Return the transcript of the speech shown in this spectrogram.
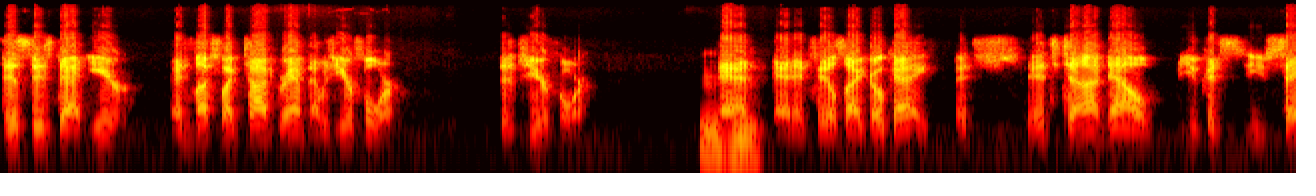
this is that year. And much like Todd Graham, that was year four. This is year 4 Mhm. and and it feels like okay, it's it's time now. You could say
